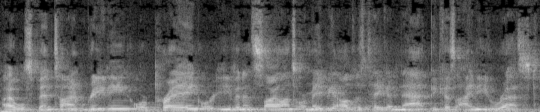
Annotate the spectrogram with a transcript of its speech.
I will spend time reading or praying or even in silence. Or maybe I'll just take a nap because I need rest.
